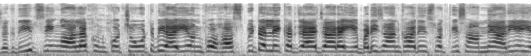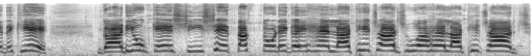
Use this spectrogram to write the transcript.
जगदीप सिंह औलख, उनको चोट भी आई है, उनको हॉस्पिटल लेकर जाया जा रहा है। ये बड़ी जानकारी इस वक्त की सामने आ रही है। ये देखिए, गाड़ियों के शीशे तक तोड़े गए हैं। लाठीचार्ज हुआ है, लाठीचार्ज।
